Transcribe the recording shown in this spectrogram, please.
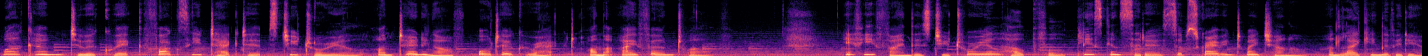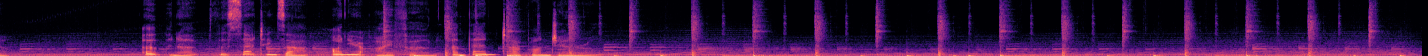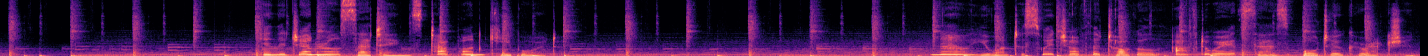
Welcome to a quick Foxy Tech Tips tutorial on turning off autocorrect on the iPhone 12. If you find this tutorial helpful, please consider subscribing to my channel and liking the video. Open up the Settings app on your iPhone and then tap on General. In the General settings, tap on Keyboard. Now you want to switch off the toggle after where it says Auto Correction.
